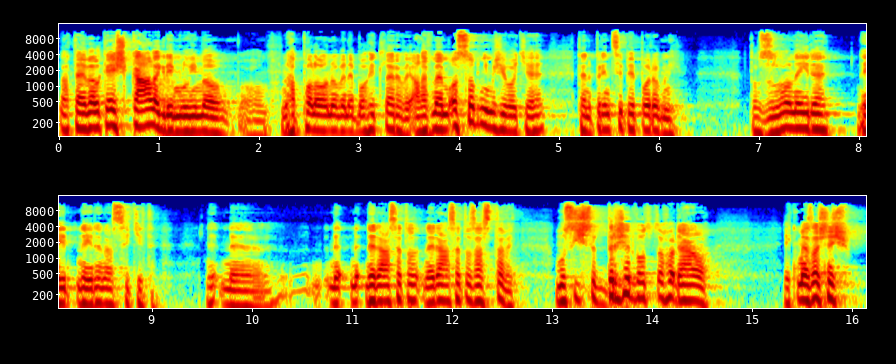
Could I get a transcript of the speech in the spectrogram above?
na té velké škále, kdy mluvíme o, o Napoleonovi nebo Hitlerovi. Ale v mém osobním životě ten princip je podobný. To zlo nejde, nejde, nejde nasytit. Ne, ne, ne, nedá, se to, nedá se to zastavit. Musíš se držet od toho dál. Jakmile začneš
